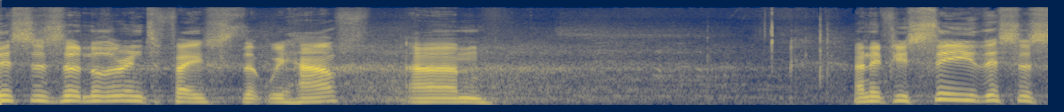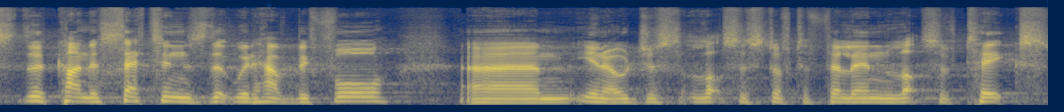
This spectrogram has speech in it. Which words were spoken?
This is another interface that we have. Um, and if you see, this is the kind of settings that we'd have before. Um, you know, just lots of stuff to fill in, lots of ticks.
